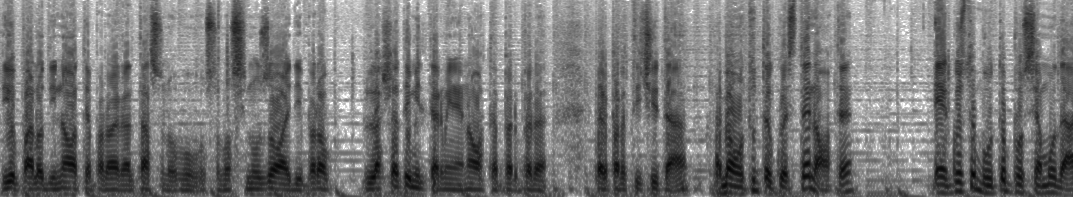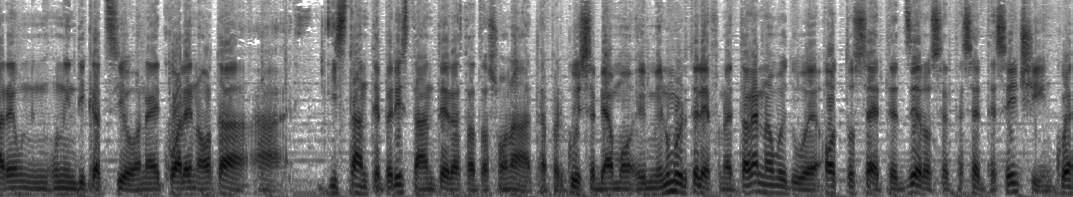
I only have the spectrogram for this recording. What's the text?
io parlo di note però in realtà sono, sono sinusoidi, però lasciatemi il termine nota per, per, per praticità, abbiamo tutte queste note e a questo punto possiamo dare un, un'indicazione quale nota ah, istante per istante era stata suonata, per cui se abbiamo il mio numero di telefono è 392 8707765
